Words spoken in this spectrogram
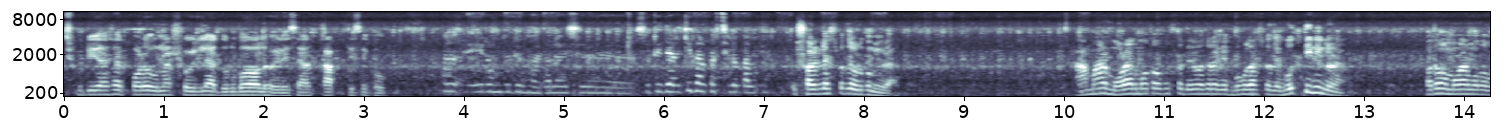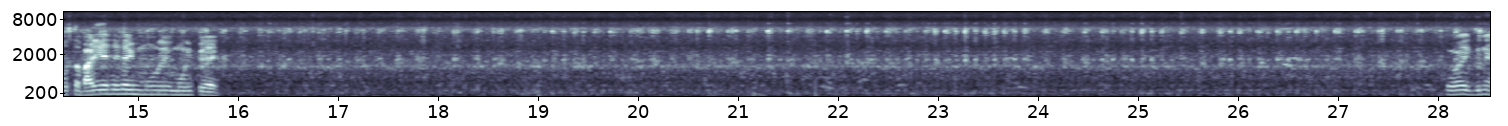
ছুটি আসার পরে ওনার শরীরটা দুর্বল হয়ে গেছে আর কাঁপতেছে খুব। এরকম যদি হয় তাহলে ছুটি দেওয়ার কি দরকার ছিল কালকে? সরকারি হাসপাতালে ওরকমই ওরা। আমার মরার মতো অবস্থা দেড় বছর আগে বহু হাসপাতালে ভর্তি নিল না। অথবা মরার মতো অবস্থা বাড়ি এসে আমি মুড়ি মুড়ি প্রায় কয়েকদিনে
